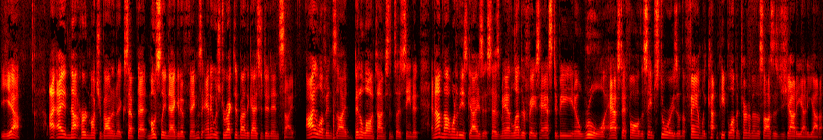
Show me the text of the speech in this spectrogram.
Yeah, I, I, had not heard much about it except that mostly negative things, and it was directed by the guys who did Inside. I love Inside. Been a long time since I've seen it, and I'm not one of these guys that says, "Man, Leatherface has to be, you know, rule. It has to follow the same stories of the family cutting people up and turning them into sausages, yada yada yada."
